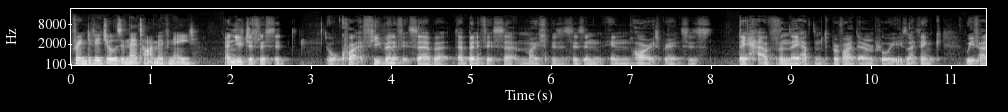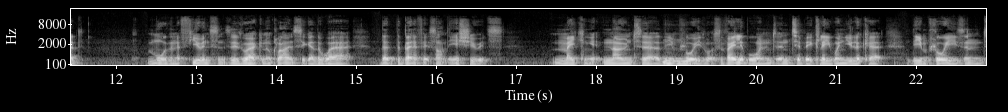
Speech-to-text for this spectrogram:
for individuals in their time of need. And you've just listed well, quite a few benefits there, but they're benefits that most businesses in, in our experiences they have and they have them to provide their employees. And I think we've had more than a few instances working on clients together where the, the benefits aren't the issue. It's making it known to the mm. employees what's available. And, and typically, when you look at the employees and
